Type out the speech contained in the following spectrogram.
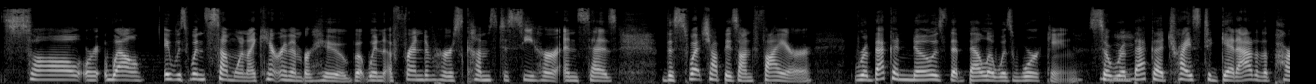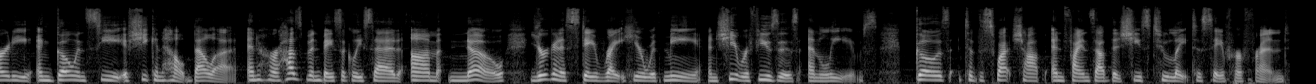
Saul, or, well, it was when someone, I can't remember who, but when a friend of hers comes to see her and says, the sweatshop is on fire. Rebecca knows that Bella was working. So Rebecca tries to get out of the party and go and see if she can help Bella. And her husband basically said, um, no, you're going to stay right here with me. And she refuses and leaves. Goes to the sweatshop and finds out that she's too late to save her friend.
